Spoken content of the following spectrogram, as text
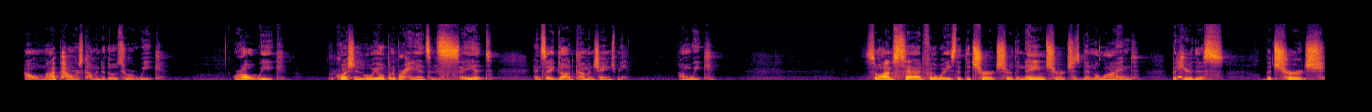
Oh, my power is coming to those who are weak. We're all weak, the question is will we open up our hands and say it and say, God, come and change me? I'm weak. So I'm sad for the ways that the church or the name church has been maligned. But hear this the church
